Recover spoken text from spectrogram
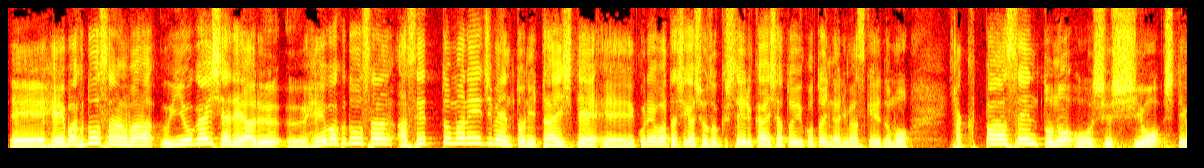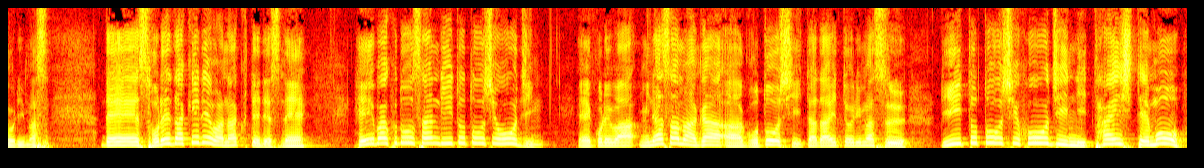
えー、平和不動産は運用会社である平和不動産アセットマネジメントに対して、えー、これは私が所属している会社ということになりますけれども、100%の出資をしております。で、それだけではなくてですね、平和不動産リート投資法人、えー、これは皆様がご投資いただいておりますリート投資法人に対しても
